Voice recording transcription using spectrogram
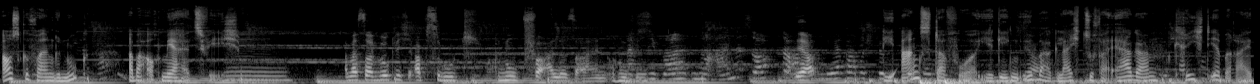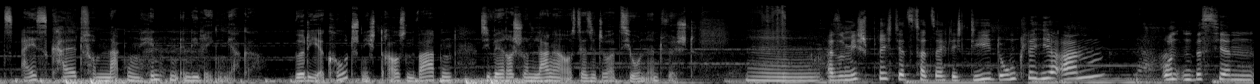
Ausgefallen genug, aber auch mehrheitsfähig. Aber es soll wirklich absolut genug für alle sein. Irgendwie. Sie wollen nur eine Sorte Ja. Die Angst davor, ihr Gegenüber gleich zu verärgern, kriecht ihr bereits eiskalt vom Nacken hinten in die Regenjacke. Würde ihr Coach nicht draußen warten, sie wäre schon lange aus der Situation entwischt. Hm, Also mich spricht jetzt tatsächlich die dunkle hier an und ein bisschen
